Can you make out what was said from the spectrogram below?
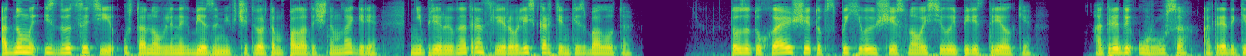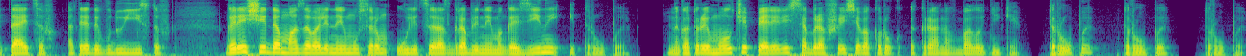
одном из 20 установленных безами в четвертом палаточном лагере, непрерывно транслировались картинки с болота. То затухающие, то вспыхивающие с новой силой перестрелки. Отряды уруса, отряды китайцев, отряды вудуистов, горящие дома, заваленные мусором улицы, разграбленные магазины и трупы, на которые молча пялились собравшиеся вокруг экранов болотники. Трупы, трупы, трупы.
